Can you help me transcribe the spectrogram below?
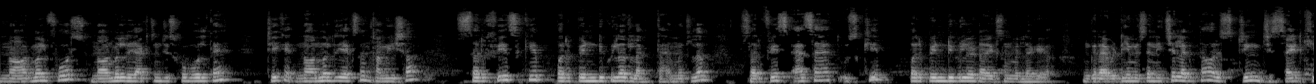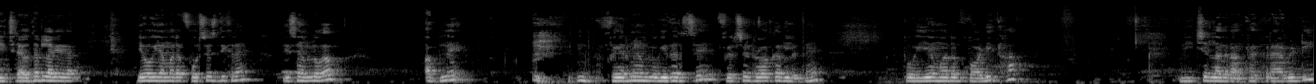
नॉर्मल फोर्स नॉर्मल रिएक्शन जिसको बोलते हैं, ठीक है? नॉर्मल रिएक्शन हमेशा सरफेस के परपेंडिकुलर लगता है। मतलब सरफेस ऐसा है तो उसके परपेंडिकुलर डायरेक्शन में लगेगा। ग्रेविटी हमेशा नीचे लगता है और स्ट्रिंग जिस साइड खींच रहा है उधर लगेगा। ये हो गया हमारा फोर्सेस दिख रहा है। जिसे हम लोग अब अपने फेयर में हम लोग इधर से फिर से ड्रॉ कर लेते हैं। तो ये हमारा बॉडी था। नीचे लग रहा था gravity.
